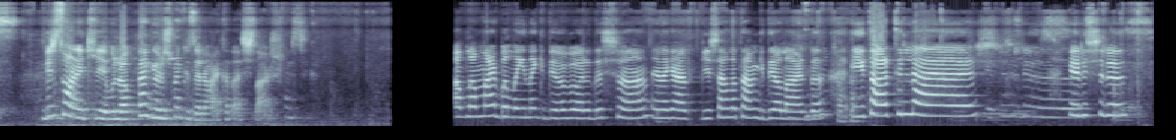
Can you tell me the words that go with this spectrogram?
Bir sonraki vlogda görüşmek üzere arkadaşlar. Ablamlar balayına gidiyor bu arada şu an. Eve geldik. Gülşah'la tam gidiyorlardı. İyi tatiller. Görüşürüz. Bay.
